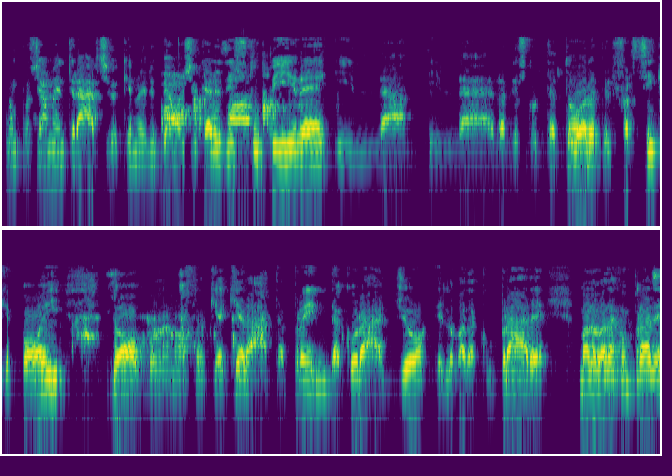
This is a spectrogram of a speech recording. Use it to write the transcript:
non, possiamo entrarci, perché noi dobbiamo eh, cercare esatto. di stupire il, il, radioascoltatore per far sì che poi, dopo la nostra chiacchierata, prenda coraggio e lo vada a comprare, ma lo vada a comprare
